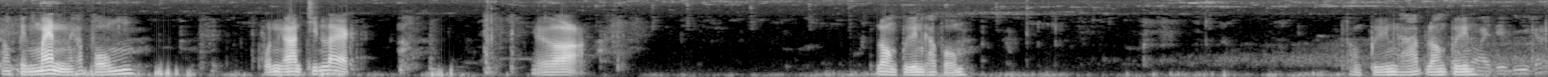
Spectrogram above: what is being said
ต้องเป็นแม่นครับผม ผลงานชิ้นแรกเดี๋ยวลองปืนครับผมลองปืนครับลองปืน หน่อยดีดีครับ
